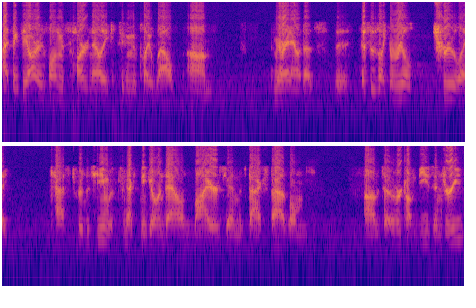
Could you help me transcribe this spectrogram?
I think they are as long as Hart and Elliott continue to play well. Um, I mean, right now it does. This is like a real, true like test for the team with Konecny going down, Myers getting his back spasms um, to overcome these injuries.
